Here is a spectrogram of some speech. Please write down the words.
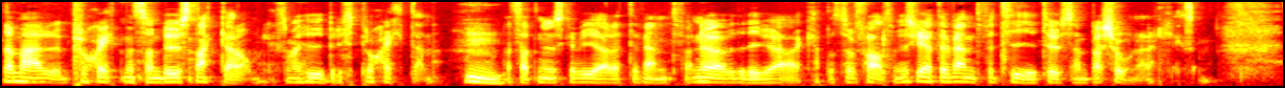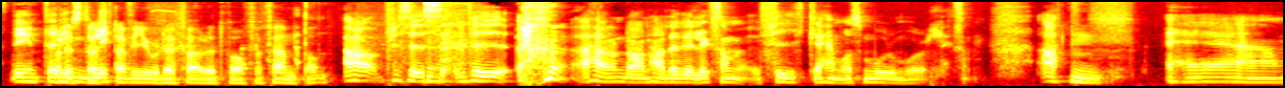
de här projekten som du snackar om, liksom hybrisprojekten. Mm. Alltså att nu ska vi göra ett event för, nu överdriver jag katastrofalt, men vi ska göra ett event för 10 000 personer. Liksom. Det är inte Och det rimligt. största vi gjorde förut var för 15. Ja, precis. Vi, häromdagen hade vi liksom fika hemma hos mormor. Liksom. Att, eh,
